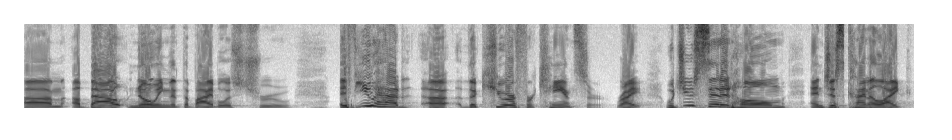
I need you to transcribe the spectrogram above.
um, about knowing that the Bible is true. If you had uh, the cure for cancer, right, would you sit at home and just kind of like,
